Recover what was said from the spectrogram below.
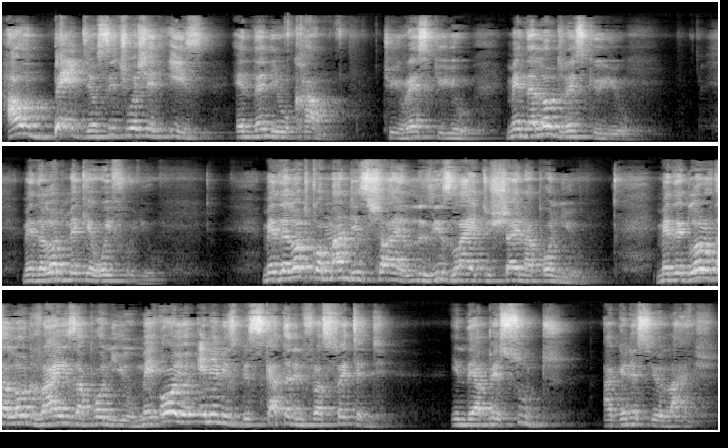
how bad your situation is, and then He will come to rescue you. May the Lord rescue you. May the Lord make a way for you. May the Lord command His, shine, his light to shine upon you. May the glory of the Lord rise upon you. May all your enemies be scattered and frustrated in their pursuit against your life.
